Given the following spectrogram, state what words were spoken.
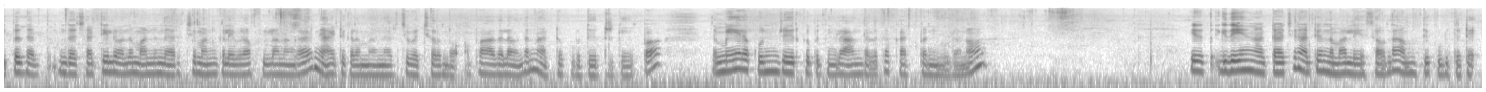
இப்போ இந்த இந்த சட்டியில் வந்து மண் நிறச்சி மண் கலைவெல்லாம் ஃபுல்லாக நாங்கள் ஞாயிற்றுக்கிழமை நிறச்சி வச்சுருந்தோம். அப்போ அதில் வந்து நட்டு கொடுத்துட்ருக்கேன் இப்போ இந்த மேலே கொஞ்சம் இருக்குது பார்த்தீங்களா அந்த இடத்த கட் பண்ணி விடணும். இது இதையும் நட்டாச்சு நட்டு இந்த மாதிரி லேசாக வந்து அமுத்தி கொடுத்துட்டேன்.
